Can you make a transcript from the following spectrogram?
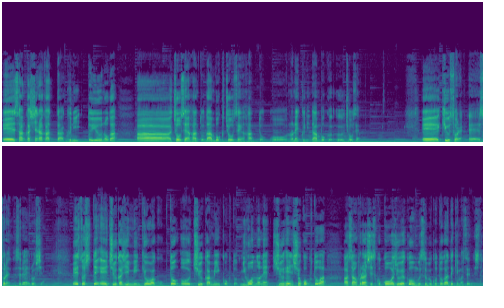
えー、参加しなかった国というのが、あ朝鮮半島、南北朝鮮半島のね、国、南北朝鮮。えー、旧ソ連、えー、ソ連ですね、ロシア。えー、そして、えー、中華人民共和国と中華民国と、日本のね、周辺諸国とは、サンフランシスコ講和条約を結ぶことができませんでした。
